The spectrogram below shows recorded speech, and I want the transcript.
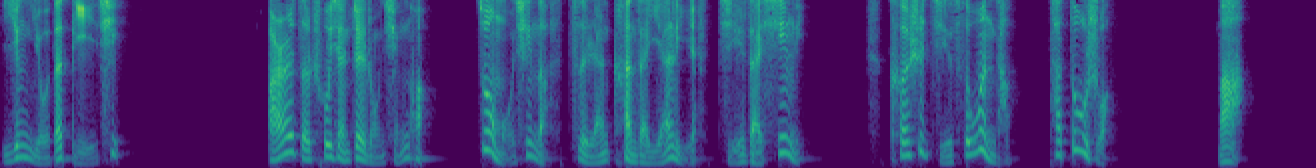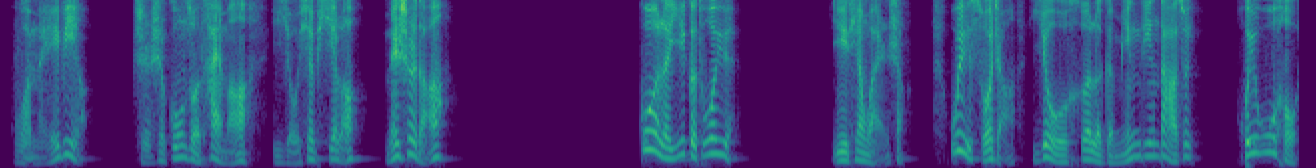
应有的底气。儿子出现这种情况，做母亲的自然看在眼里，急在心里。可是几次问他，他都说：“妈，我没病，只是工作太忙，有些疲劳，没事的啊。”过了一个多月，一天晚上。魏所长又喝了个酩酊大醉，回屋后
